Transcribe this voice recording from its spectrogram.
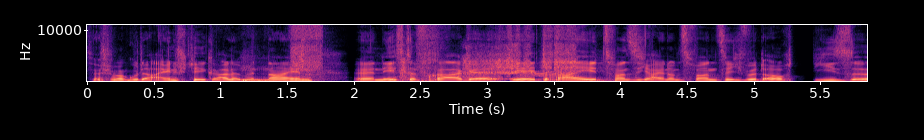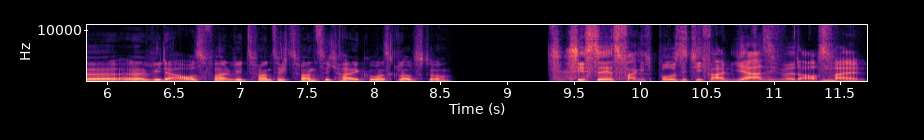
Ist ja schon mal ein guter Einstieg, alle mit Nein. Äh, nächste Frage, E3 2021, wird auch diese äh, wieder ausfallen wie 2020? Heiko, was glaubst du? Siehst du, jetzt fange ich positiv an. Ja, sie wird ausfallen.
